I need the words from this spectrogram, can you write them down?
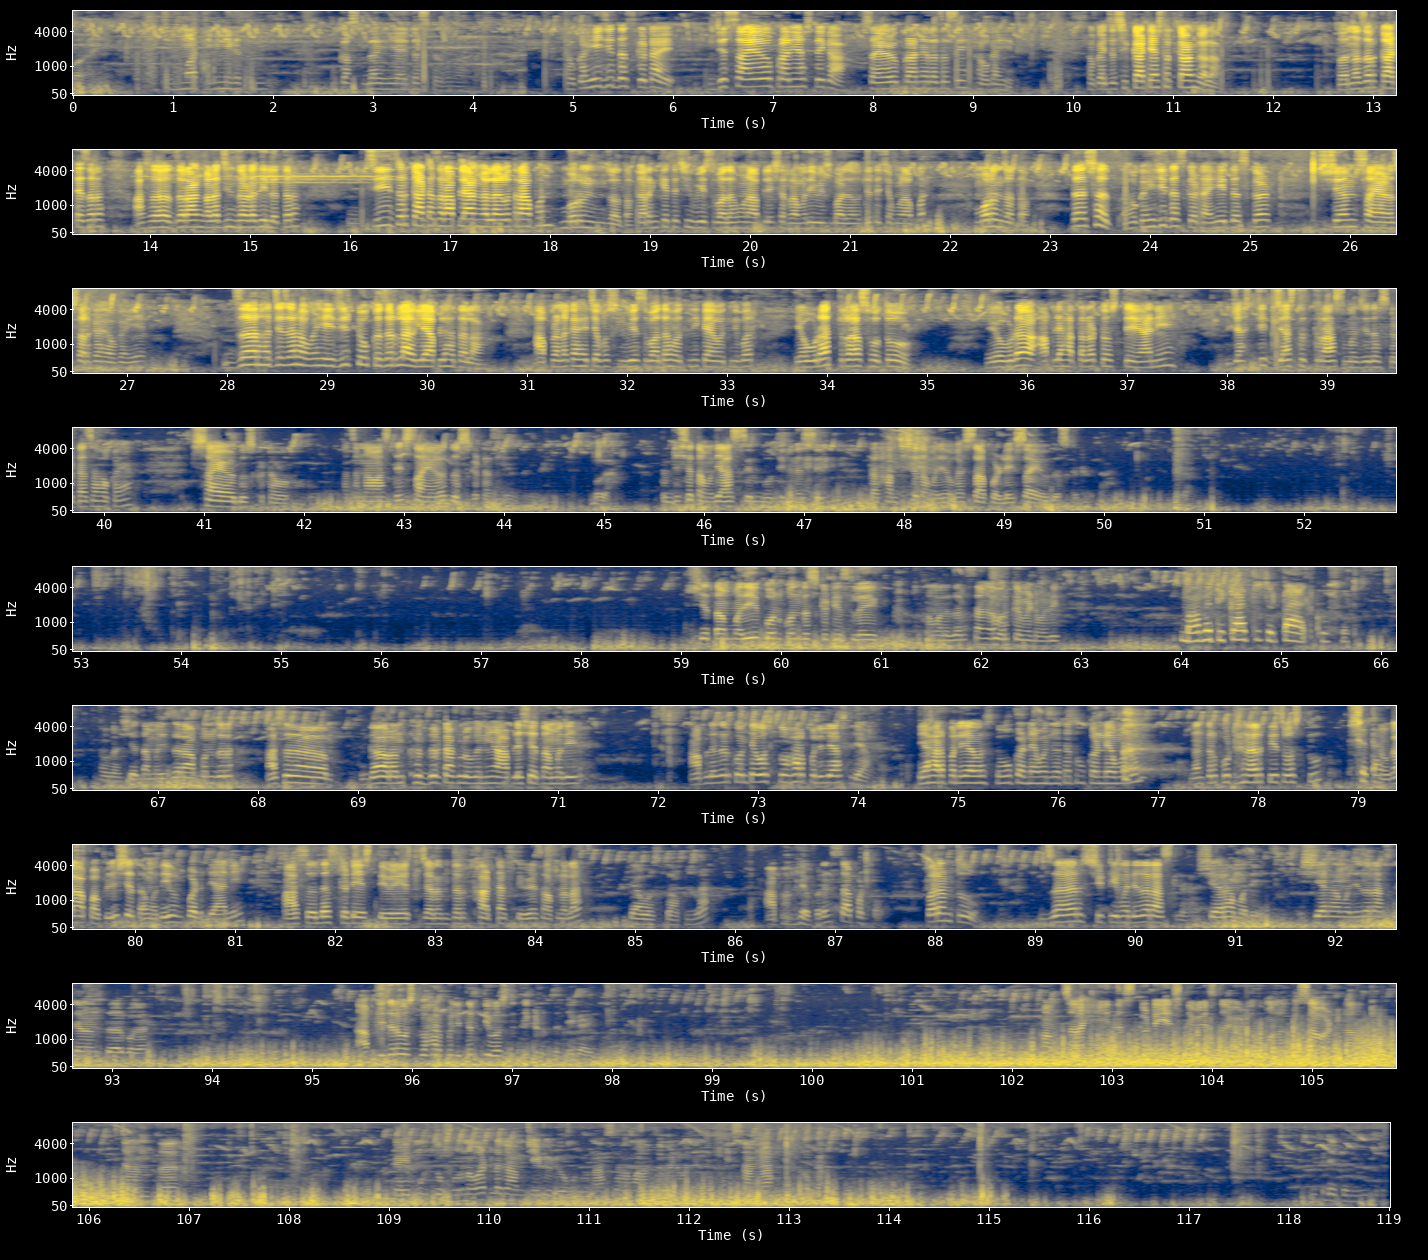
बघ याची माती बी निघत नाही. कसलं हे आहे दसकट बघा. हो का ही जी दसकट आहे जे सायाळू प्राणी असते का सायाळू प्राण्याला जसे हो का हे हो का जसे काटे असतात का अंगाला पण जर काट्या जर असं जर अंगाला झिंजाडा दिलं तर जी जर काटा जर आपल्या अंगाला लागला तर आपण मरून जातो. कारण की त्याची वीस बाधा होऊन आपल्या शरीरामध्ये वीस बाधा होते त्याच्यामुळे आपण मरून जातो. तसंच हो का ही जी दसकट आहे हे दसकट शेम सायाळासारखं आहे हो का हे. जर ह्याचे जर हो का ही जी टोकं जर लागली आपल्या हाताला आपल्याला काय ह्याच्यापासून वीस बाधा होत नाही काय होत नाही बरं. एवढा त्रास होतो. एवढं आपल्या हाताला टोचते आणि जास्तीत जास्त त्रास म्हणजे दसकटाचा हो काय? सायळ दसकटावर त्याचं नाव असते सायळ दसकट असते बघा तुमच्या शेतामध्ये असेल बहुतेक नसेल तर आमच्या शेतामध्ये हो काय सापडले सायळ दसकट. शेतामध्ये कोण कोण दसकटी असलंय आम्हाला जरा सांगा बरं कमेंटमध्ये. मामा ती काय तुझं पायात घुसत. बघा शेतामध्ये जर आपण जर असं गावरान खत जर टाकलो की नाही आपल्या शेतामध्ये आपल्या जर कोणत्या वस्तू हारपलेल्या असल्या त्या हारपलेल्या वस्तू उकडण्यामध्ये जातात उकडण्यामधून नंतर कुठे येणार तीच वस्तू? शेतात. बघा आपापल्या शेतामध्ये येऊन पडते आणि असं दसकटी असते वेळेस त्याच्यानंतर खात टाकते वेळेस आपल्याला त्या वस्तू आपल्याला आपापल्यापर्यंत सापडतात. परंतु जर सिटीमध्ये जर असलं शहरामध्ये शहरामध्ये जर असल्यानंतर बघा आपली जर वस्तू हरपली तर ती वस्तू तिकडे जाते काय आमचा ही दसकट एस टी व्हीचा व्हिडिओ तुम्हाला कसा वाटला त्यानंतर काही महत्त्वपूर्ण वाटलं का आमच्या व्हिडिओमधून असं आम्हाला कमेंटमध्ये नक्की सांगा हो का? इकडे येतो मी, इकडे.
